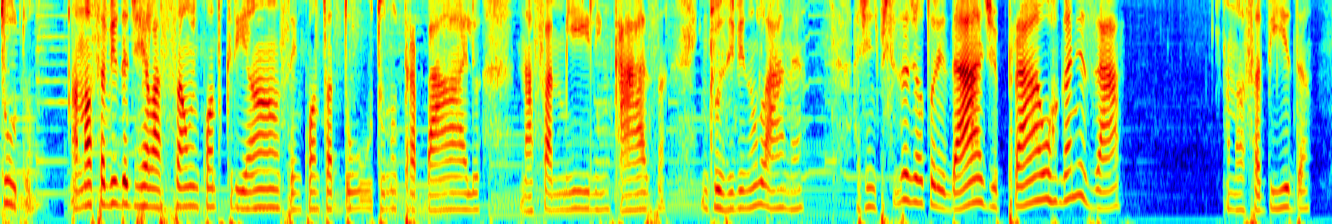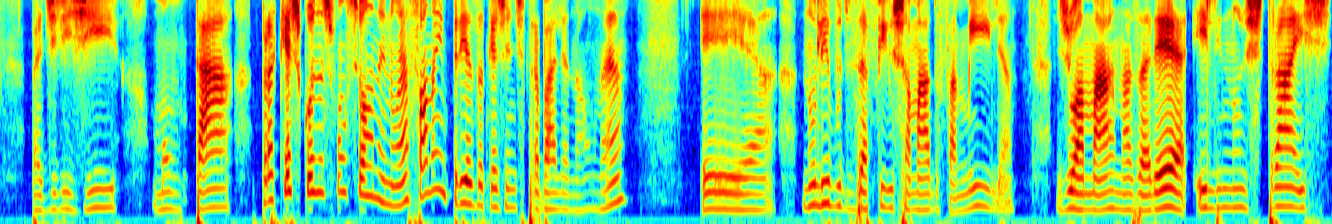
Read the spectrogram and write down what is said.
tudo. Na nossa vida de relação enquanto criança, enquanto adulto, no trabalho, na família, em casa, inclusive no lar, né? A gente precisa de autoridade para organizar a nossa vida, para dirigir, montar, para que as coisas funcionem. Não é só na empresa que a gente trabalha, não, né? É, no livro Desafio chamado Família, Joamar Nazaré, ele nos traz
